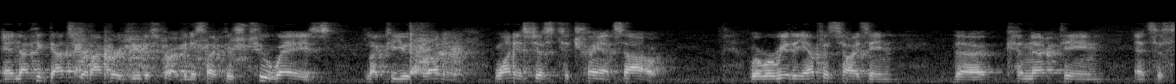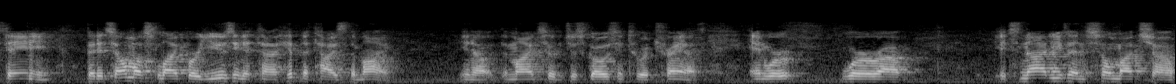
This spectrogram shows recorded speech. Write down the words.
And I think that's what I heard you describing. It's like there's two ways, like to use running. One is just to trance out, where we're really emphasizing the connecting and sustaining. But it's almost like we're using it to hypnotize the mind. You know, the mind sort of just goes into a trance, and we're we're. Uh, it's not even so much. Uh,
